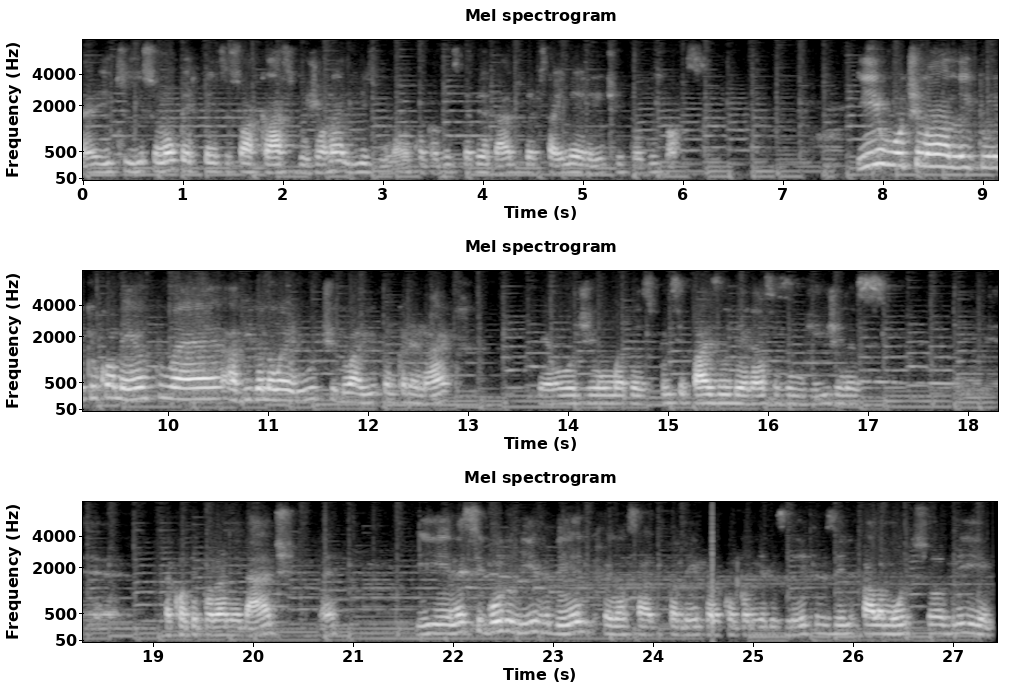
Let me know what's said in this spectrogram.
né, e que isso não pertence só à classe do jornalismo, né, o compromisso com a verdade deve estar inerente em todos nós. E a última leitura que eu comento é A Vida Não É Útil, do Ailton Krenak, que é hoje uma das principais lideranças indígenas é, da contemporaneidade. Né? E nesse segundo livro dele, que foi lançado também pela Companhia das Letras, ele fala muito sobre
